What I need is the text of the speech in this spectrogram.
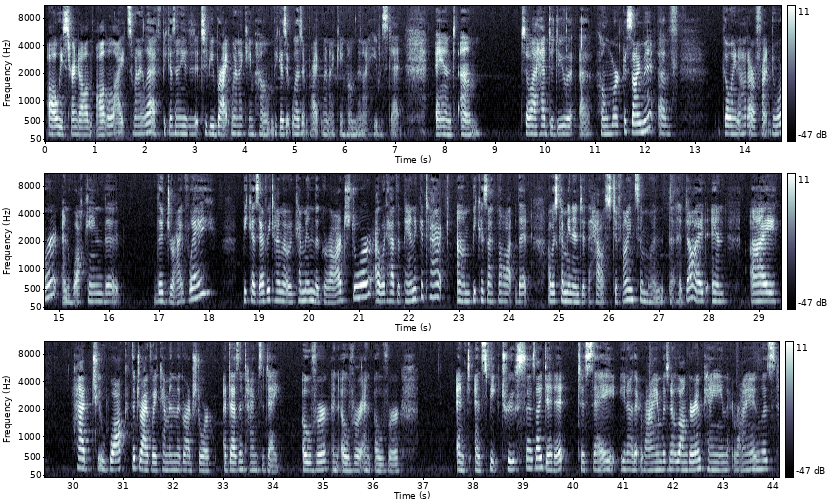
always turned on all the lights when I left because I needed it to be bright when I came home because it wasn't bright when I came home the night he was dead. And um, so I had to do a, a homework assignment of going out our front door and walking the the driveway because every time I would come in the garage door, I would have a panic attack um, because I thought that I was coming into the house to find someone that had died, and I had to walk the driveway, come in the garage door a dozen times a day, over and over and over, and and speak truths as I did it to say, you know, that Ryan was no longer in pain, that Ryan was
